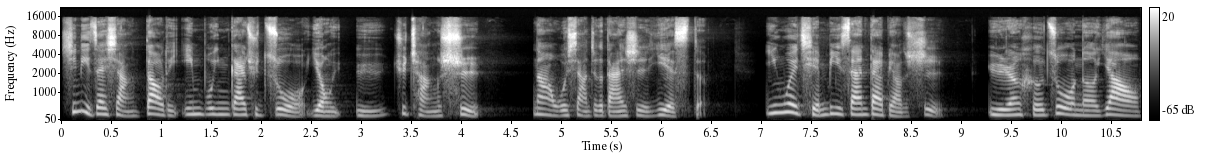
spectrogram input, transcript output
心里在想到底应不应该去做，勇于去尝试。那我想这个答案是 yes 的，因为钱币三代表的是与人合作呢，要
